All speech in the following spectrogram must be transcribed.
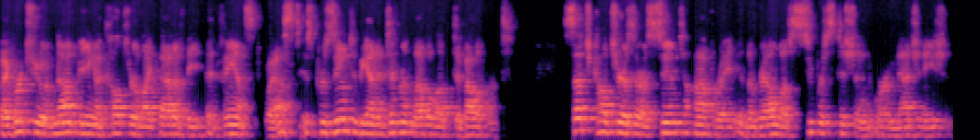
by virtue of not being a culture like that of the advanced West, is presumed to be on a different level of development. Such cultures are assumed to operate in the realm of superstition or imagination,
